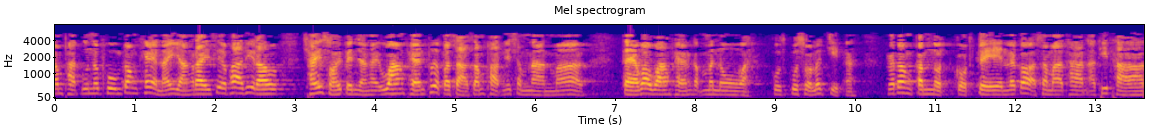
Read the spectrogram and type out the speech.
สัมผัสอุณหภูมิต้องแค่ไหนอย่างไร เสื้อผ้าที่เราใช้สอยเป็นอย่างไรวางแผนเพื่อประสาทสัมผัสนี่ชำนาญมาก แต่ว่าวางแผนกับมโนอะกุศลจิตอะก็ต้องกำหนดกฎเกณฑ์ แล้วก็สมาทานอธิษฐาน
